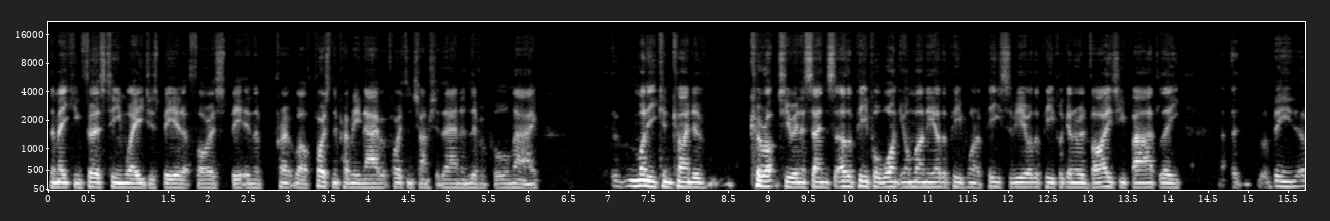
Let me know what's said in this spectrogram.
they're making first team wages, be it at Forest, be it in the well, Forest in the Premier League now, but Forest in the Championship then, and Liverpool now. Money can kind of corrupt you in a sense. Other people want your money, other people want a piece of you, other people are going to advise you badly. Uh, being uh,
